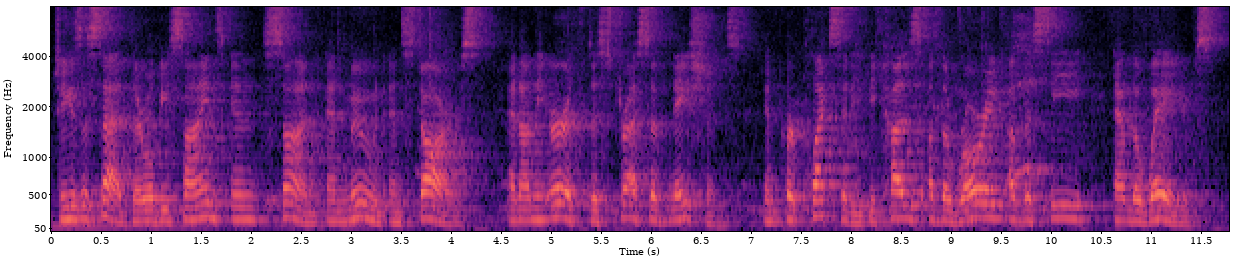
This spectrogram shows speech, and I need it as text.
Jesus said, There will be signs in sun and moon and stars, and on the earth distress of nations, in perplexity because of the roaring of the sea and the waves,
